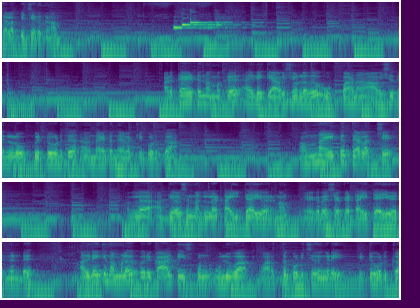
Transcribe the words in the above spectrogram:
തിളപ്പിച്ചെടുക്കണം. അടുത്തായിട്ട് നമുക്ക് അതിലേക്ക് ആവശ്യമുള്ളത് ഉപ്പാണ്. ആവശ്യത്തിനുള്ള ഉപ്പ് ഇട്ട് കൊടുത്ത് നന്നായിട്ടൊന്ന് ഇളക്കി കൊടുക്കുക. നന്നായിട്ട് തിളച്ച് നല്ല അത്യാവശ്യം നല്ല ടൈറ്റായി വരണം. ഏകദേശമൊക്കെ ടൈറ്റായി വരുന്നുണ്ട്. അതിലേക്ക് നമ്മൾ ഒരു കാൽ ടീസ്പൂൺ ഉലുവ വറുത്ത് പൊടിച്ചതും കൂടി ഇട്ട് കൊടുക്കുക.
